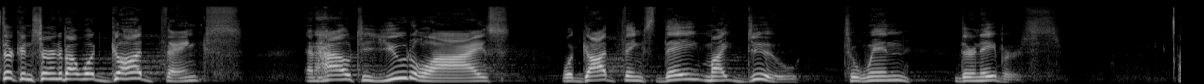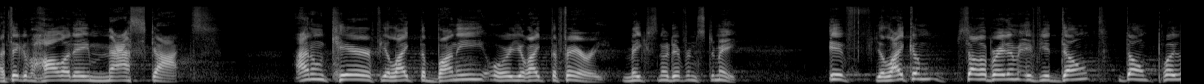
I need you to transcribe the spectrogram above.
They're concerned about what God thinks and how to utilize what God thinks they might do to win their neighbors. I think of holiday mascots. I don't care if you like the bunny or you like the fairy, it makes no difference to me. If you like them, celebrate them. If you don't, don't play,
